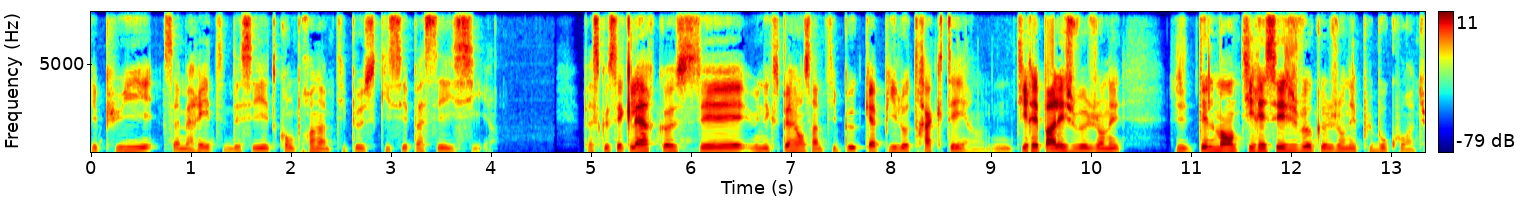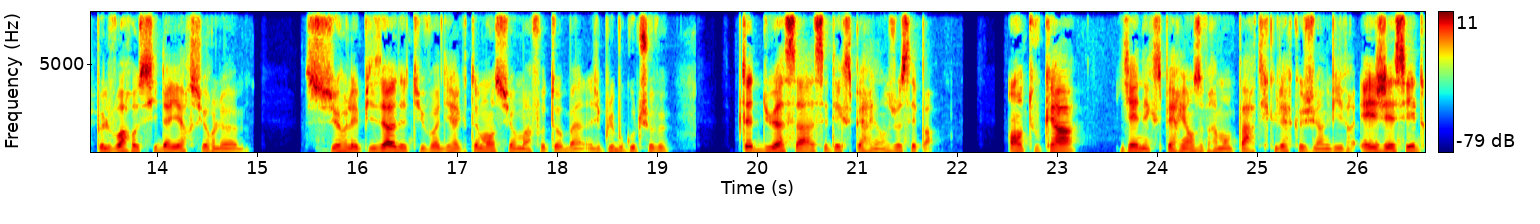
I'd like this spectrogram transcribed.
et puis ça mérite d'essayer de comprendre un petit peu ce qui s'est passé ici. Parce que c'est clair que c'est une expérience un petit peu capillotractée, hein, tirée par les cheveux. J'en ai, j'ai tellement tiré ses cheveux que j'en ai plus beaucoup. Hein. Tu peux le voir aussi d'ailleurs sur le sur l'épisode. Tu vois directement sur ma photo, ben, j'ai plus beaucoup de cheveux. Peut-être dû à ça, à cette expérience, je sais pas. En tout cas, il y a une expérience vraiment particulière que je viens de vivre. Et j'ai essayé de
